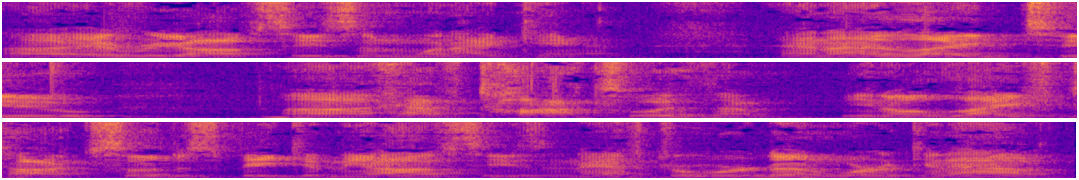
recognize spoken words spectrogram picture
every offseason when I can. And I like to uh, have talks with them, you know, life talks, so to speak, in the offseason. After we're done working out,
